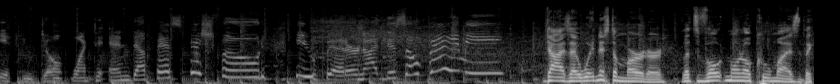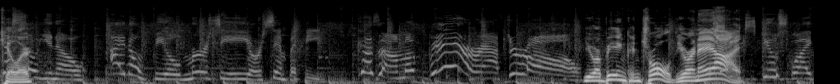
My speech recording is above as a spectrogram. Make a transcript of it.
If you don't want to end up as fish food, you better not disobey me. Guys, I witnessed a murder. Let's vote Monokuma as the killer. Just so you know, I don't feel mercy or sympathy. Cause I'm a bear after all. You are being controlled. You're an AI. Excuse like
